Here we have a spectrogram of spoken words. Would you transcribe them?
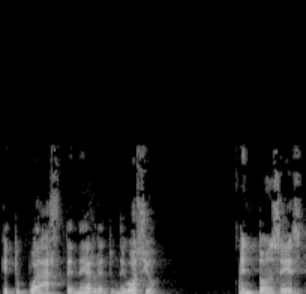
que tú puedas tener de tu negocio. Entonces,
